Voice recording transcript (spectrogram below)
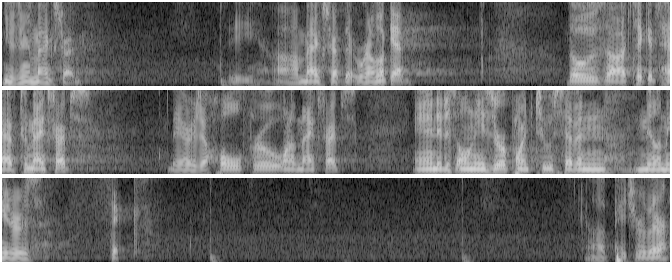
using a magstripe. The uh, magstripe that we're going to look at. Those uh, tickets have two magstripes. There is a hole through one of the magstripes, and it is only 0.27 millimeters thick. A picture there.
